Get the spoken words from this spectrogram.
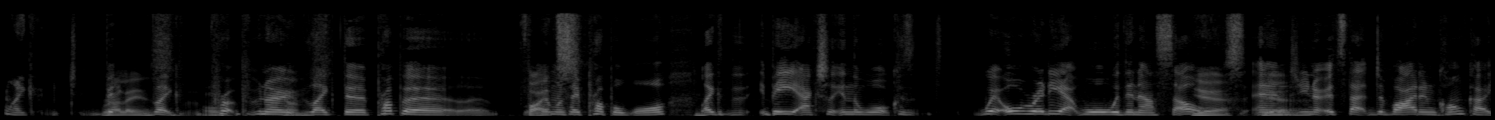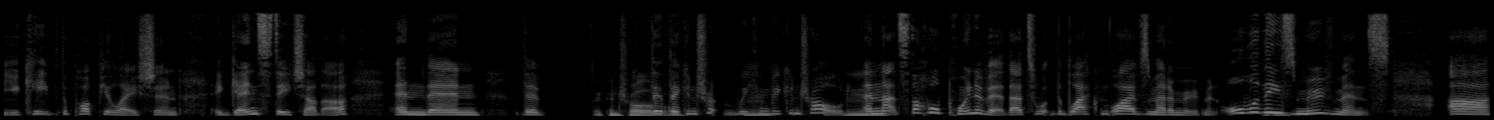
Like Rallies like pro- no, guns? like the proper. Uh, I don't want to say proper war. Like th- be actually in the war because we're already at war within ourselves, Yeah, and yeah. you know it's that divide and conquer. You keep the population against each other, and then the They're controllable. they, control. We Mm. can be controlled, and that's the whole point of it. That's what the Black Lives Matter movement. All of these movements are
